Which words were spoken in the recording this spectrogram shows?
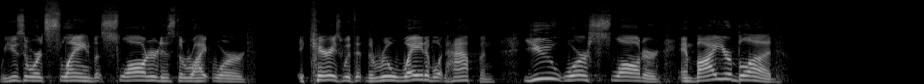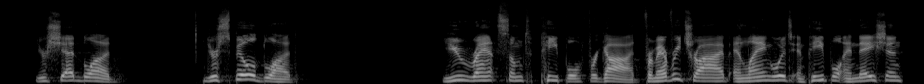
We use the word slain, but slaughtered is the right word. It carries with it the real weight of what happened. You were slaughtered, and by your blood, your shed blood, your spilled blood, you ransomed people for God from every tribe and language and people and nation,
